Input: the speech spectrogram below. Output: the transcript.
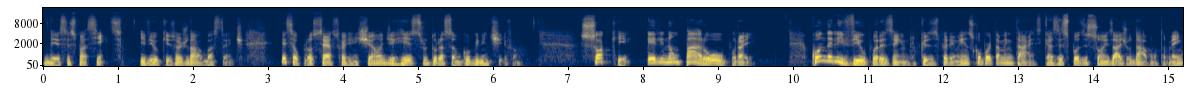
desses pacientes, e viu que isso ajudava bastante. Esse é o processo que a gente chama de reestruturação cognitiva. Só que ele não parou por aí. Quando ele viu, por exemplo, que os experimentos comportamentais, que as exposições ajudavam também,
